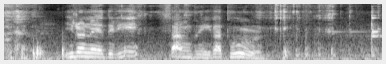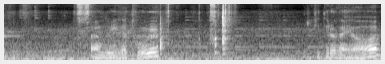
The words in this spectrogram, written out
이렇게 이런 애들이 쌍둥이가 둘 쌍둥이가 둘 이렇게 들어가요.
